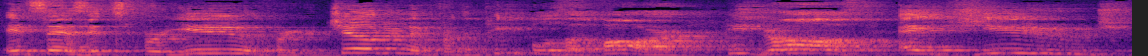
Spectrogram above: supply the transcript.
It says it's for you and for your children and for the peoples afar. He draws a huge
